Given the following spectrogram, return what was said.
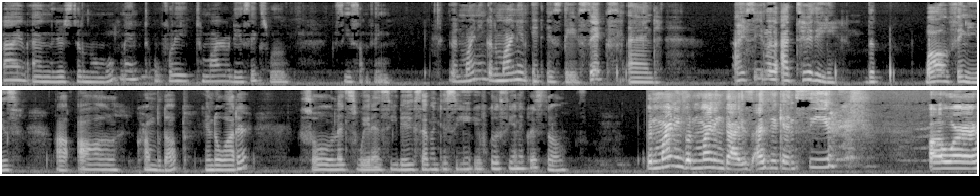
five and there's still no movement. Hopefully tomorrow day six we'll see something good morning good morning it is day six and i see little activity the ball thingies are all crumbled up in the water so let's wait and see day seven to see if we'll see any crystal Good morning, good morning, guys. As you can see, our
